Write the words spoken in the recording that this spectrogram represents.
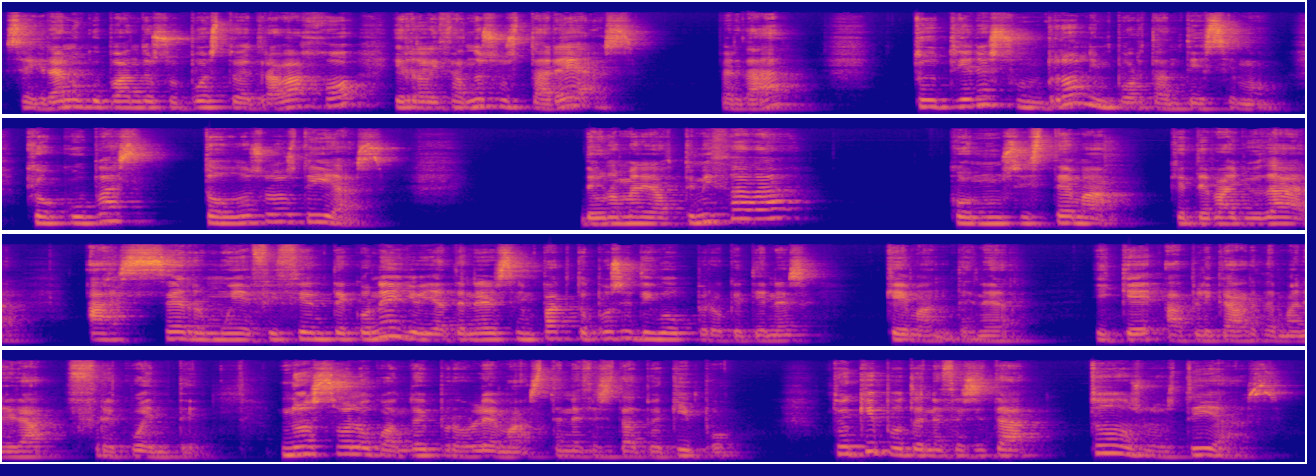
seguirán ocupando su puesto de trabajo y realizando sus tareas, ¿verdad? Tú tienes un rol importantísimo que ocupas todos los días de una manera optimizada, con un sistema que te va a ayudar a ser muy eficiente con ello y a tener ese impacto positivo, pero que tienes que mantener y que aplicar de manera frecuente. No solo cuando hay problemas te necesita tu equipo, tu equipo te necesita todos los días,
